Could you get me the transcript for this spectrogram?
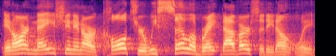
In our nation, in our culture, we celebrate diversity, don't we?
